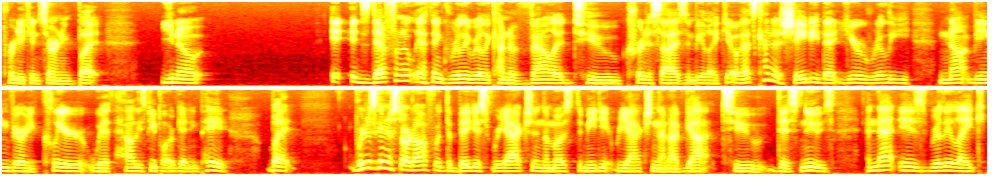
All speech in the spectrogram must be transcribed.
pretty concerning. But, you know, it, it's definitely, I think, really, really kind of valid to criticize and be like, yo, that's kind of shady that you're really not being very clear with how these people are getting paid but we're just going to start off with the biggest reaction, the most immediate reaction that I've got to this news. And that is really like,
